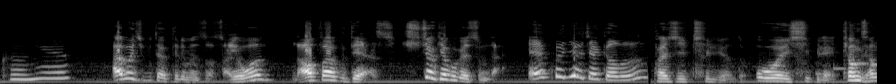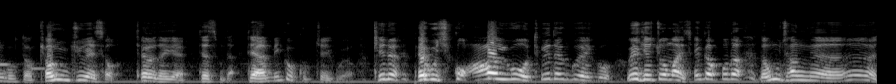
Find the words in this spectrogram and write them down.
공유. 아버지 부탁드리면서 사요원 나파구 데스 시작해보겠습니다. 예쁜 여자가는 87년도 5월 10일에 경상북도 경주에서 태어나게 됐습니다. 대한민국 국적이고요. 걔는 159. 아 이거 어떻게 된 거야 이거? 왜 이렇게 쪼만해? 생각보다 너무 작네.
